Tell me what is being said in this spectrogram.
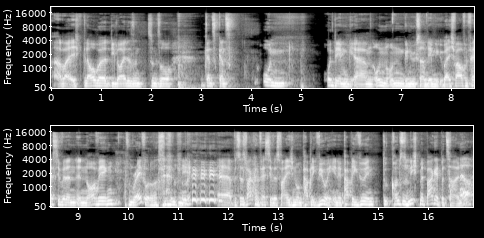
aber ich glaube, die Leute sind, sind so ganz, ganz un, und dem ähm, un, ungenügsam dem gegenüber. Ich war auf einem Festival in, in Norwegen. Auf dem Rave oder was? Nee. äh, es war kein Festival, es war eigentlich nur ein Public Viewing. In dem Public Viewing du, konntest du nicht mit Bargeld bezahlen. Ne? Ja.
